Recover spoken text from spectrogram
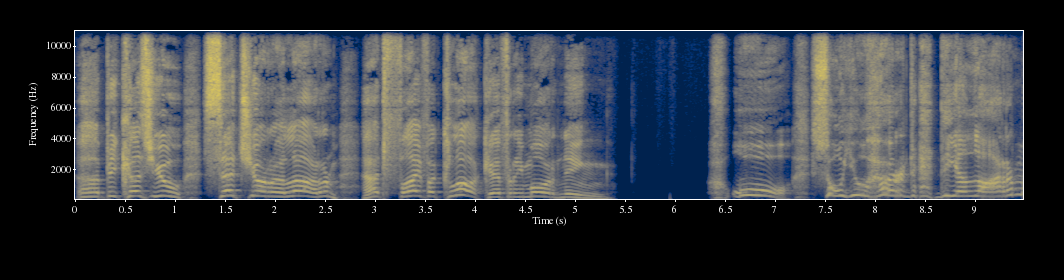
uh, because you set your alarm at five o'clock every morning. Oh, so you heard the alarm?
